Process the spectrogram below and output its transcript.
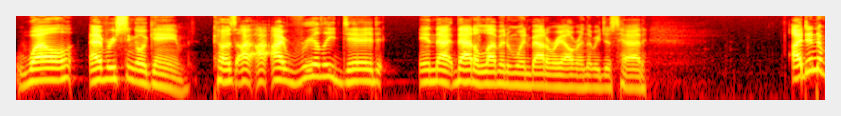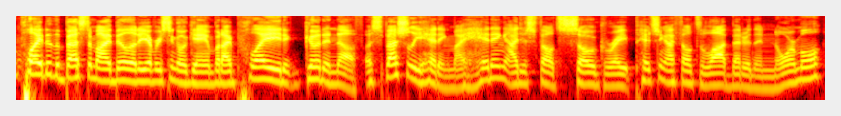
well every single game. Because I, I, I really did, in that, that 11 win Battle Royale run that we just had, I didn't play to the best of my ability every single game, but I played good enough, especially hitting. My hitting, I just felt so great. Pitching, I felt a lot better than normal.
